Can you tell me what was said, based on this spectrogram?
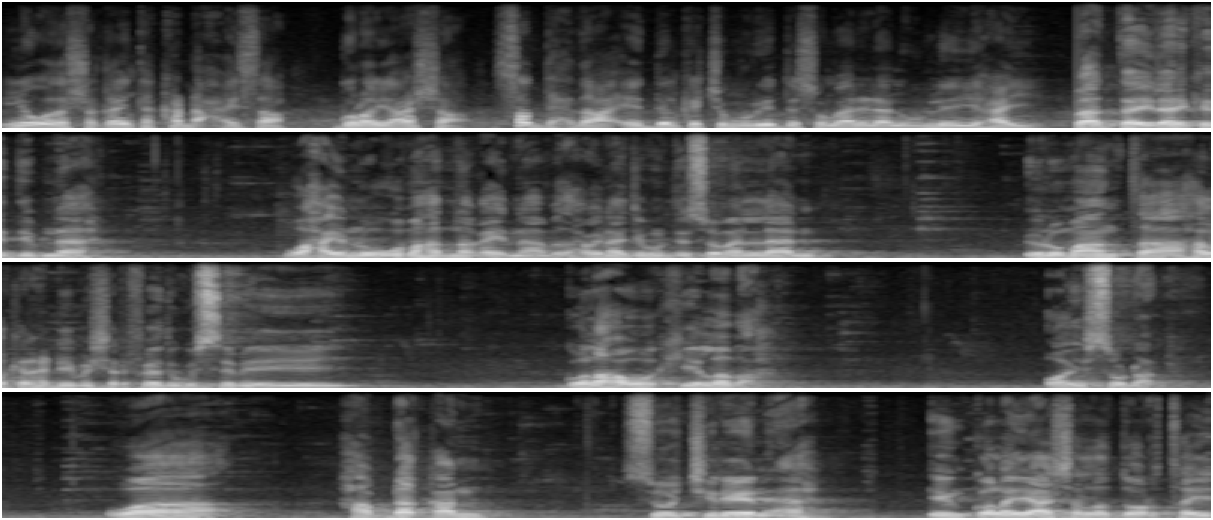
iyo wada shaqaynta ka dhaxaysa golayaasha saddexdaa ee dalka jamhuuriyadda somalilan uu leeyahay. Maanta ilaahay kadibna waxaynu ugu mahadnaqaynaa madaxweynaha jamhuuriyadda somalilan inuu maanta halkan hadhiime sharfeed ugu sameeyey golaha wakiilada oo isu dhan waa habdhaqan soo jireen ah in golayaasha la doortay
